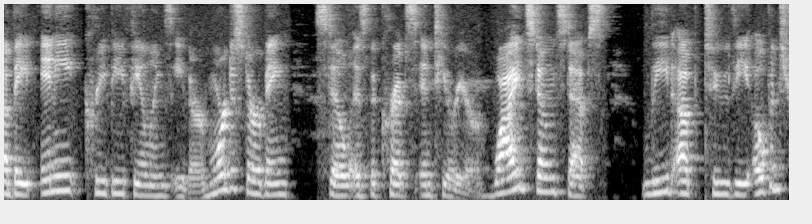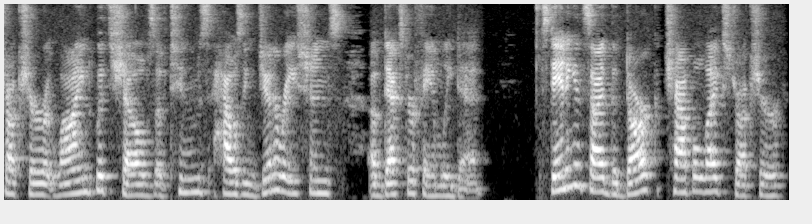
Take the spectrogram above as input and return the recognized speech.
abate any creepy feelings either. More disturbing still is the crypt's interior. Wide stone steps lead up to the open structure lined with shelves of tombs housing generations of Dexter family dead. Standing inside the dark chapel like structure,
